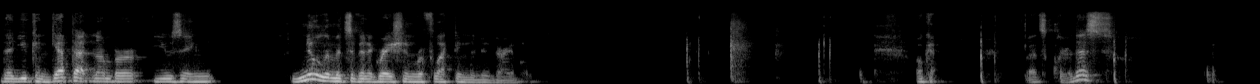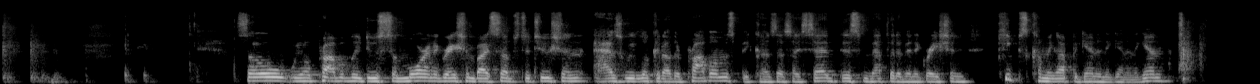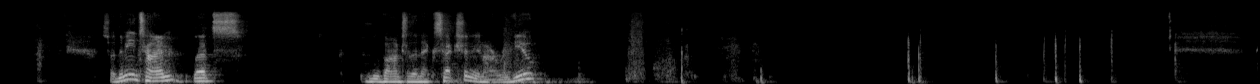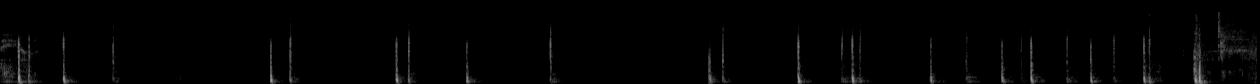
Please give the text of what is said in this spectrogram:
then you can get that number using new limits of integration reflecting the new variable. Okay, let's clear this. So we'll probably do some more integration by substitution as we look at other problems because as I said, this method of integration keeps coming up again and again and again. So in the meantime, let's move on to the next section in our review.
